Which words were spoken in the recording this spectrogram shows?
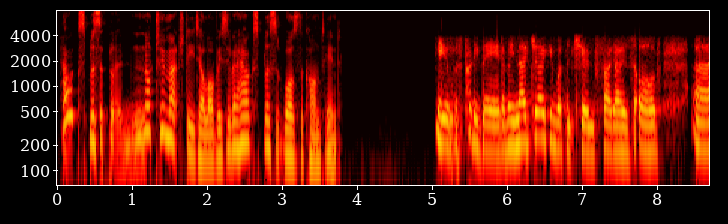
How explicit, not too much detail obviously, but how explicit was the content? Yeah, it was pretty bad. I mean, they're joking with and sharing photos of uh,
